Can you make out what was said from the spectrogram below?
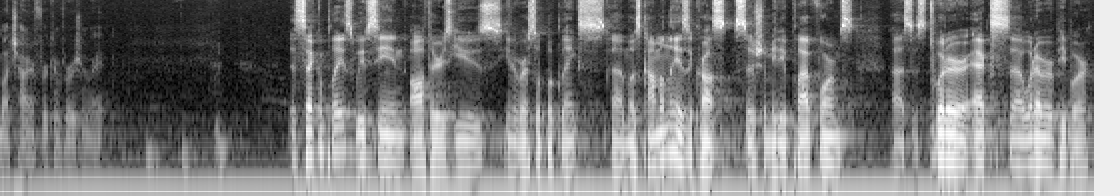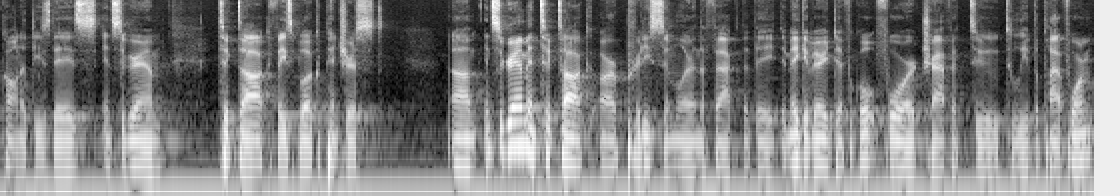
much higher for conversion rate. The second place we've seen authors use universal book links uh, most commonly is across social media platforms. Uh, so it's Twitter, X, uh, whatever people are calling it these days, Instagram, TikTok, Facebook, Pinterest. Um, Instagram and TikTok are pretty similar in the fact that they, they make it very difficult for traffic to, to leave the platform.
